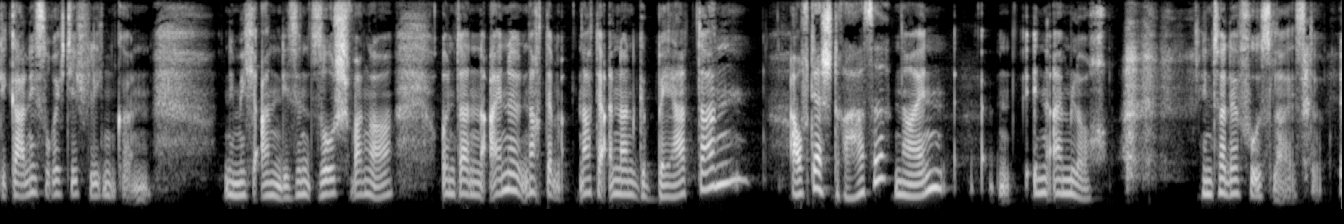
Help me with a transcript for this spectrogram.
die gar nicht so richtig fliegen können. Nehme ich an. Die sind so schwanger. Und dann eine nach dem, nach der anderen gebärt dann. Auf der Straße? Nein, in einem Loch. Hinter der Fußleiste.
